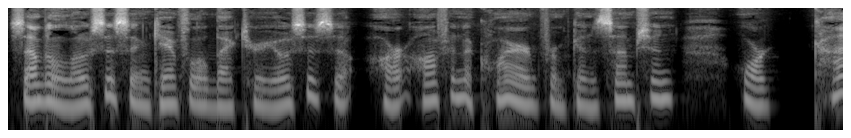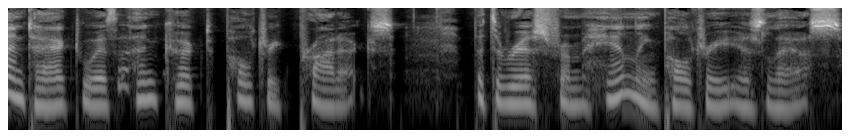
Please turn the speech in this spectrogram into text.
Salmonellosis and campylobacteriosis are often acquired from consumption or contact with uncooked poultry products, but the risk from handling poultry is less.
